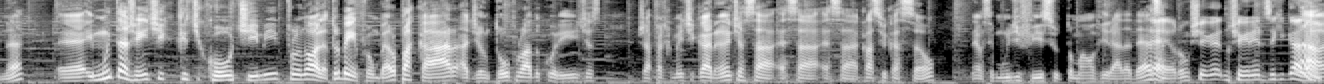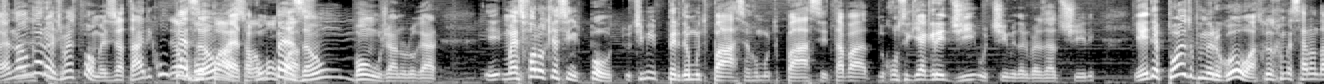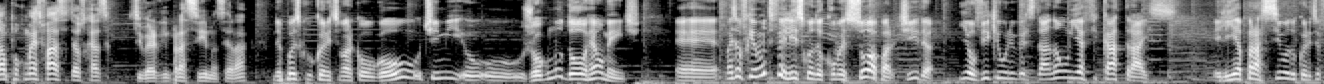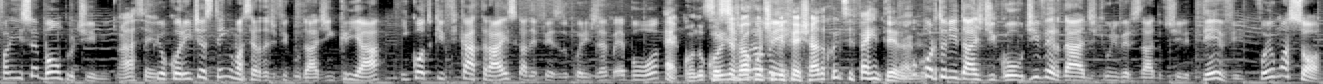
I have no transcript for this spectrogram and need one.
né? É, e muita gente criticou o time falando, olha, tudo bem, foi um belo placar, adiantou pro lado do Corinthians, já praticamente garante essa, essa, essa classificação, né? Vai ser muito difícil tomar uma virada dessa. É, eu não, chega, não chegaria a dizer que garante. Não, é, não mas- garante, mas pô, mas já tá ali com um É um pezão, bom passo, é, tá é um com um bom pezão bom já no lugar. E- mas falou que assim, pô, o time perdeu muito passe, errou muito passe, tava, não conseguia agredir o time da Universidade do Chile. E aí depois do primeiro gol, as coisas começaram a andar um pouco mais fácil, até os caras tiveram que ir pra cima, sei lá. Depois que o Corinthians marcou o gol, o time, o, o jogo mudou realmente. É, mas eu fiquei muito feliz quando começou a partida e eu vi que o Universidade não ia ficar atrás. Ele ia pra cima do Corinthians. Eu falei, isso é bom pro time. Ah, sim. Porque o Corinthians tem uma certa dificuldade em criar, enquanto que ficar atrás, a defesa do Corinthians é, é boa. É, quando o Corinthians joga com o time bem. fechado, o Corinthians se ferra inteiro. né? Oportunidade de gol de verdade que a Universidade do Chile teve foi uma só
